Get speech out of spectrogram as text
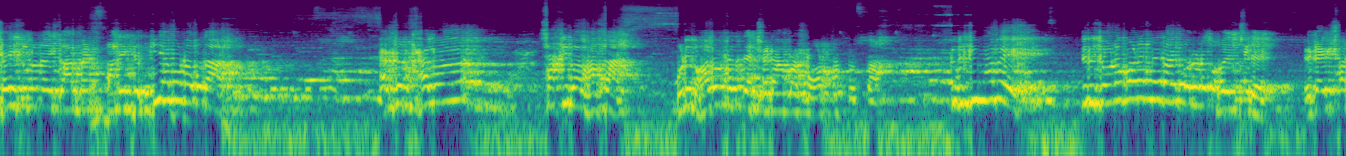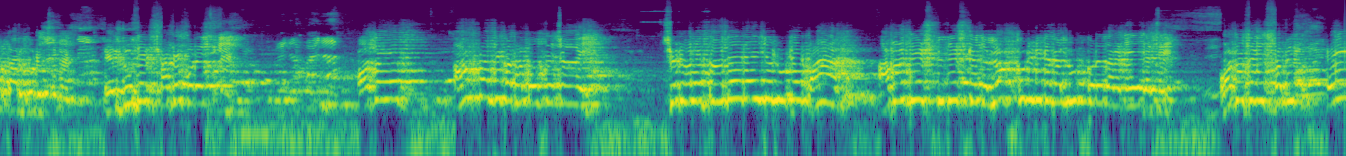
সেই তুলনায় গার্মেন্টস মালিকদের কি এমন অবদান? একজন খেলোয়াড় সাকিব আল হাসান, উনি ভালো খেলতেন, সেটা আমরা সমর্থন করতাম। কিন্তু কীভাবে? তিনি জনগণের নেতায় পরিণত হয়েছিলেন, এটাই সরকার করেছিলেন, এই রুটের সাথে করেছিলেন। অতএব আমরা যে কথা বলতে চাই, সেটা হলো তাদের এই যে লুটের ভাগ আমার দেশ বিদেশকে যে লক্ষ কোটি টাকা লুট করে তারা নিয়ে গেছে অথচ এই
